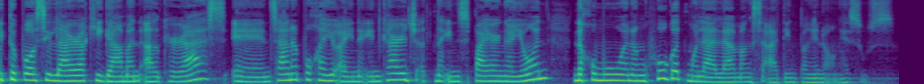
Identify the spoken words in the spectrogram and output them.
Ito po si Lara Kigaman Alcaraz and sana po kayo ay na-encourage at na-inspire ngayon na kumuha ng hugot mula lamang sa ating Panginoong Hesus.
